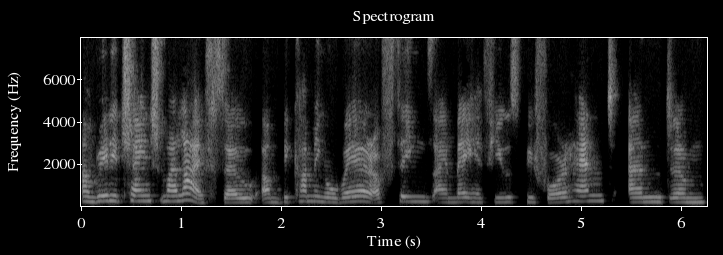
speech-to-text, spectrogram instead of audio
um, really changed my life. So I'm um, becoming aware of things I may have used beforehand and um,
